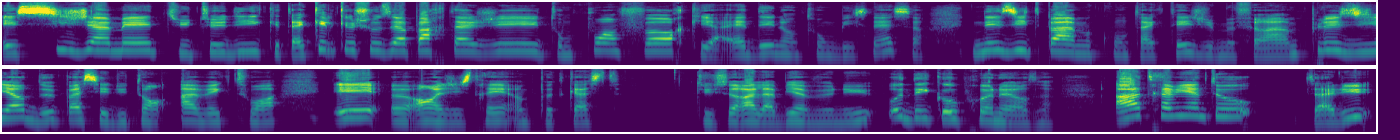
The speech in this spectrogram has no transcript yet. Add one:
Et si jamais tu te dis que tu quelque chose à partager, ton point fort qui a aidé dans ton business, n'hésite pas à me contacter. Je me ferai un plaisir de passer du temps avec toi et euh, enregistrer un podcast. Tu seras la bienvenue aux Décopreneurs. À très bientôt. Salut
